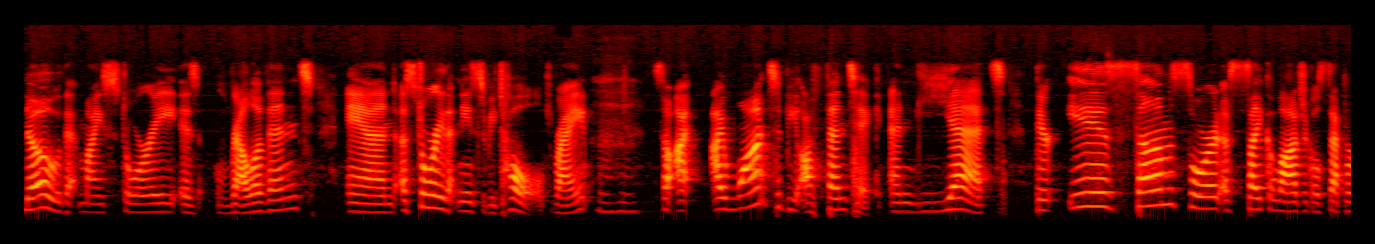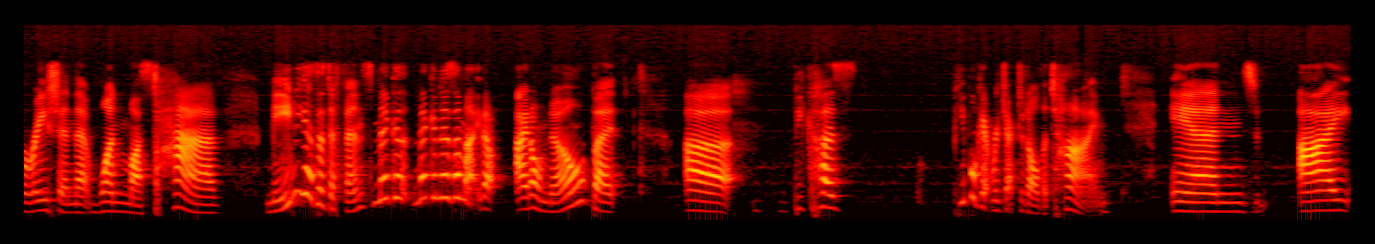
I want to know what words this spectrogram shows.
know that my story is relevant and a story that needs to be told, right? Mhm. So I, I want to be authentic, and yet there is some sort of psychological separation that one must have, maybe as a defense mecha- mechanism. I don't, I don't know, but uh, because people get rejected all the time, and I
